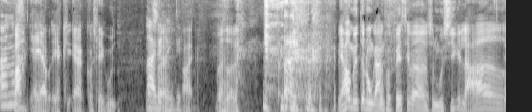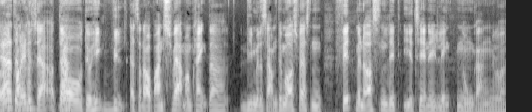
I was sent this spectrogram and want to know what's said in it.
Anders? Hvad? Ja, jeg, jeg, jeg går slet ikke ud. Nej, det er rigtigt. Nej, hvad hedder det? jeg har jo mødt dig nogle gange på festivaler, sådan musik i lejet og Ja, det er grøn rigtigt. koncert, og der Ja. ja. var, det er jo helt vildt. Altså, der var bare en sværm omkring dig lige med det samme. Det må også være sådan fedt, men også sådan lidt irriterende i længden nogle gange, eller hvad?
